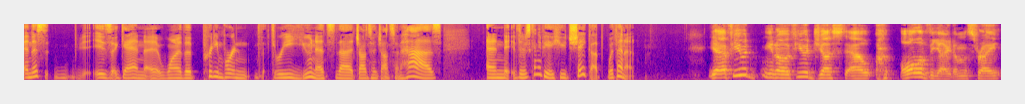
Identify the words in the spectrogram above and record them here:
and this is again uh, one of the pretty important three units that Johnson Johnson has, and there's going to be a huge shakeup within it. Yeah, if you would, you know, if you adjust out all of the items, right?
